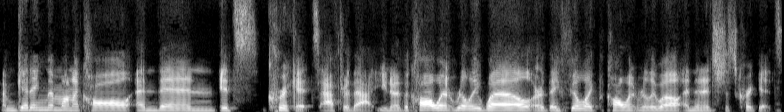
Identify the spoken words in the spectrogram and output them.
I'm getting them on a call, and then it's crickets after that. You know, the call went really well, or they feel like the call went really well, and then it's just crickets.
